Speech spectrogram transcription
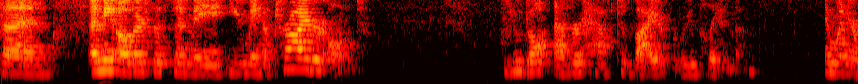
than any other system may, you may have tried or owned? You don't ever have to buy replacements. And when you're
